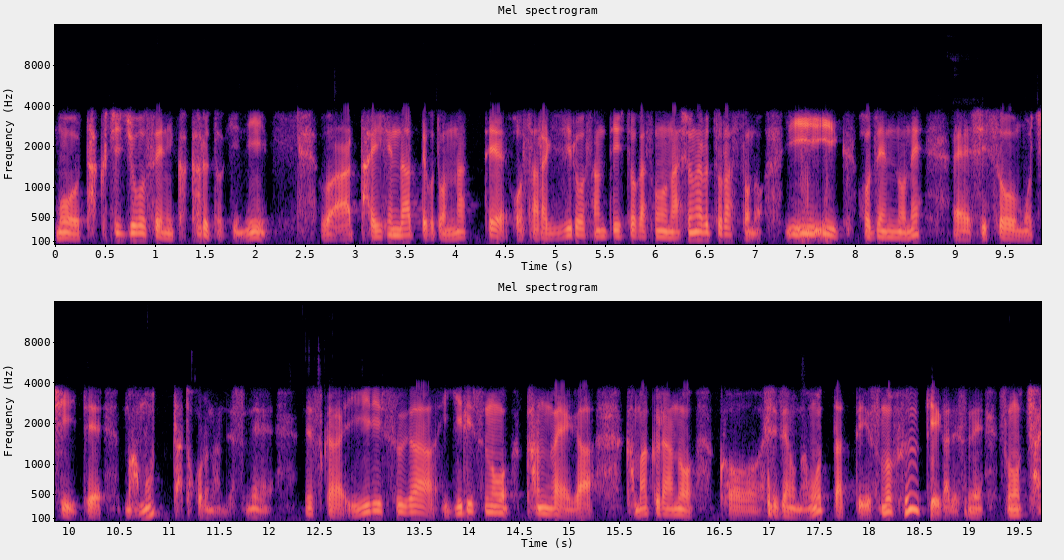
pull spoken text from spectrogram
もう宅地情勢にかかるときにわあ大変だってことになっておさらぎ次郎さんっていう人がそのナショナルトラストのいい保全のね、えー、思想を用いて守ったところなんですね。ですからイギリスがイギリスの考えが鎌倉のこう自然を守ったっていうその風景がですねその茶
